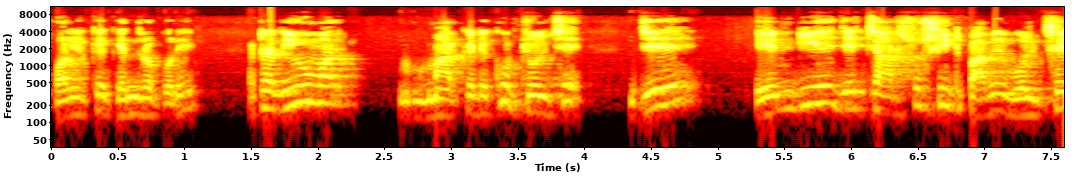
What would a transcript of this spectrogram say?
ফলকে কেন্দ্র করে একটা রিউমার মার্কেটে খুব চলছে যে এনডিএ যে চারশো সিট পাবে বলছে,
